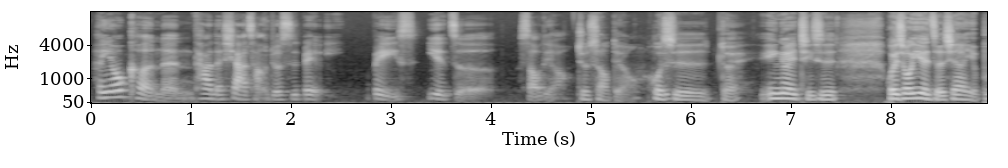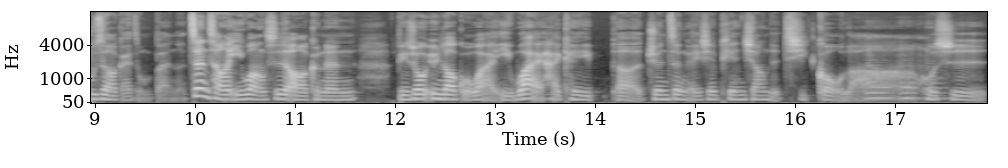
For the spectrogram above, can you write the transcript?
很有可能它的下场就是被被业者烧掉，就烧掉，或是对，因为其实回收业者现在也不知道该怎么办了。正常以往是哦，可能比如说运到国外以外，还可以呃捐赠给一些偏乡的机构啦，或是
